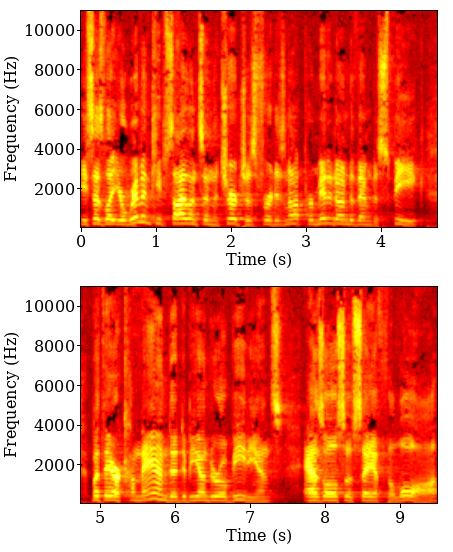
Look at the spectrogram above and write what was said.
he says, Let your women keep silence in the churches, for it is not permitted unto them to speak, but they are commanded to be under obedience, as also saith the law.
